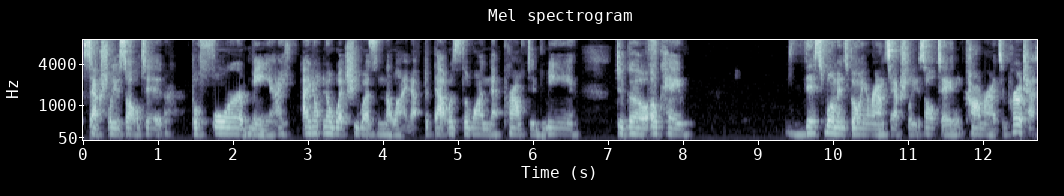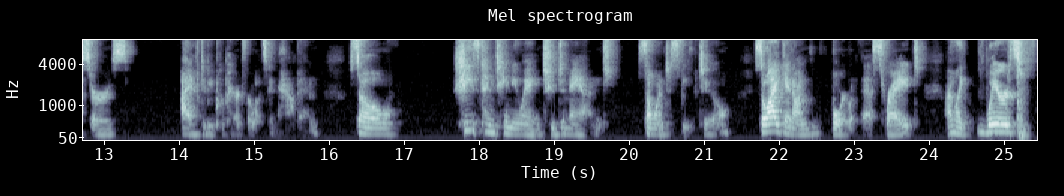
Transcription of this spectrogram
sexually assaulted before me, I, I don't know what she was in the lineup, but that was the one that prompted me to go, okay, this woman's going around sexually assaulting comrades and protesters I have to be prepared for what's going to happen. So she's continuing to demand someone to speak to. So I get on board with this, right? I'm like, where's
